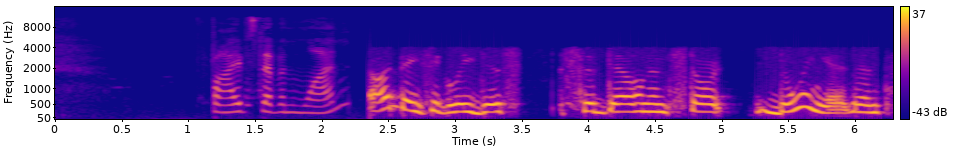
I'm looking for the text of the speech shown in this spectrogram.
571. I basically just sit down and start doing it. And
